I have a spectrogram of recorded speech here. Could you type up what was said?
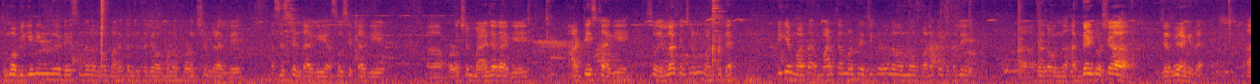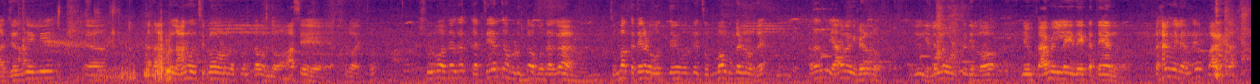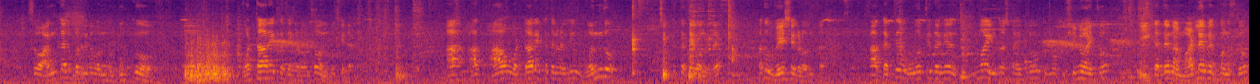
ತುಂಬ ಬಿಗಿನಿಂಗ್ ಡೇಸಿಂದ ನಾನು ಬಾನಕನ ಜೊತೆಲಿ ಅವ್ರು ಮಾಡೋ ಪ್ರೊಡಕ್ಷನ್ಗಳಲ್ಲಿ ಅಸಿಸ್ಟೆಂಟ್ ಆಗಿ ಅಸೋಸಿಯೇಟ್ ಆಗಿ ಪ್ರೊಡಕ್ಷನ್ ಮ್ಯಾನೇಜರ್ ಆಗಿ ಆರ್ಟಿಸ್ಟ್ ಆಗಿ ಸೊ ಎಲ್ಲ ಕೆಲಸಗಳು ಮಾಡ್ತಿದ್ದೆ. ಹೀಗೆ ಮಾತಾ, ಮಾಡ್ತಾ ಮಾಡ್ತಾ ಹೆಚ್ಚು ಕಡೆ ನಾನು ಬಾನಕನ ಜೊತೆಲಿ ಅದರ ಒಂದು ಹದಿನೆಂಟು ವರ್ಷ ಜರ್ನಿ ಆಗಿದೆ. ಆ ಜರ್ನಿಲಿ ಅದಾದ್ಮೇಲೆ ನಾನು ಒಂದು ಸಿನಿಮಾ ಮಾಡಬೇಕು ಅಂತ ಒಂದು ಆಸೆ ಶುರುವಾಯಿತು. ಶುರುವಾದಾಗ ಕತೆ ಅಂತ ಹುಡುಕ್ತಾ ಹೋದಾಗ ತುಂಬ ಕತೆಗಳು ಓದ್ದೆ ಓದಿದೆ ತುಂಬ ಬುಕ್ಗಳು ನೋಡಿದೆ. ಅದನ್ನು ಯಾರೋ ನಂಗೆ ಹೇಳಿದ್ರು, ನೀವು ಎಲ್ಲೆಲ್ಲೋ ಹುಡ್ತಿದ್ದಿಲ್ಲೋ ನಿಮ್ಮ ಫ್ಯಾಮಿಲಿಯಲ್ಲೇ ಇದೆ ಕತೆ ಅನ್ನೋದು ಫ್ಯಾಮಿಲಿ ಅಂದರೆ ಭಾರತ. ಸೊ ಅಂಕಲ್ ಬರೆದಿರೋ ಒಂದು ಬುಕ್ಕು ಒಟ್ಟಾರೆ ಕತೆಗಳು ಅಂತ ಒಂದು ಬುಕ್ ಇದೆ. ಆ, ಆ- ಒಟ್ಟಾರೆ ಕಥೆಗಳಲ್ಲಿ ಒಂದು ಚಿಕ್ಕ ಕತೆ ಒಂದಿದೆ. ಅದು ವೇಷಗಳು ಅಂತ. ಆ ಕತೆ ಓದ್ತಿದ್ದಂಗೆ ತುಂಬ ಇಂಟ್ರೆಸ್ಟ್ ಆಯಿತು, ತುಂಬ ಖುಷಿನೂ ಆಯಿತು. ಈ ಕತೆ ನಾನು ಮಾಡಲೇಬೇಕು ಅನ್ನಿಸ್ತು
